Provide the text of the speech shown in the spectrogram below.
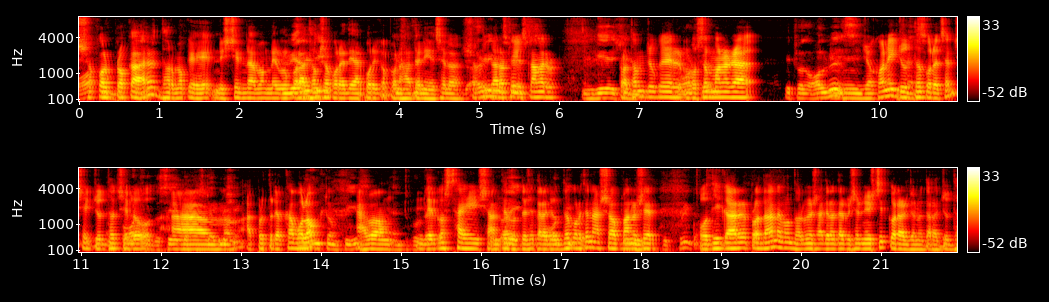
سکل پر دکلنا ہاتھ যখন এই যুদ্ধ করেছেন সেই যুদ্ধ ছিল প্রতিরক্ষা মূলক এবং দীর্ঘস্থায়ী শান্তির উদ্দেশ্যে তারা যুদ্ধ করেছেন আর সব মানুষের অধিকার প্রদান এবং ধর্মীয় স্বাধীনতার বিষয় নিশ্চিত করার জন্য তারা যুদ্ধ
